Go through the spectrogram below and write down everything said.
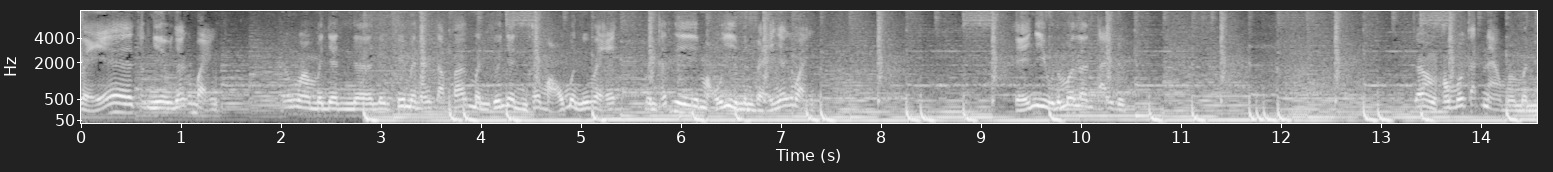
vẽ thật nhiều nha các bạn. Nhưng mà mình nhìn khi mình đang tập á, mình cứ nhìn theo mẫu mình cứ vẽ. Mình thích cái mẫu gì mình vẽ nha các bạn. Vẽ nhiều nó mới lên tay được. Chứ không có cách nào mà mình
